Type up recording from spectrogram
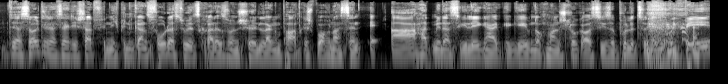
Das sollte tatsächlich stattfinden. Ich bin ganz froh, dass du jetzt gerade so einen schönen langen Part gesprochen hast, denn A hat mir das die Gelegenheit gegeben, noch mal einen Schluck aus dieser Pulle zu nehmen und B,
